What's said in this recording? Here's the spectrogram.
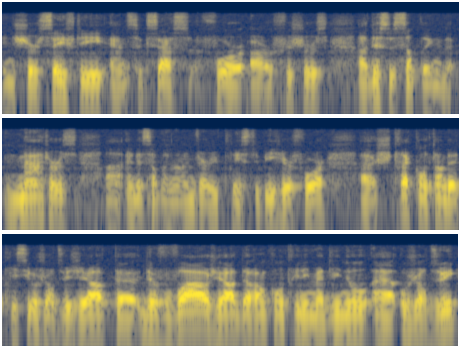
ensure safety and success for our fishers. this is something that matters and it's something that I'm very pleased to be here for. je suis très content d'être ici aujourd'hui. J'ai hâte de vous voir, j'ai hâte de rencontrer les Madelinos aujourd'hui.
